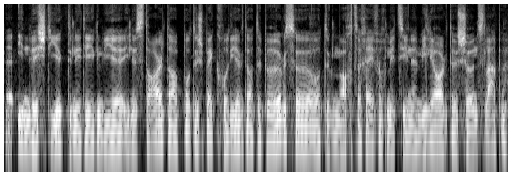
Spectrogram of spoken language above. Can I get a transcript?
äh, investiert er nicht irgendwie in ein Start-up oder spekuliert an der Börse oder macht sich einfach mit seinen Milliarden ein schönes Leben?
